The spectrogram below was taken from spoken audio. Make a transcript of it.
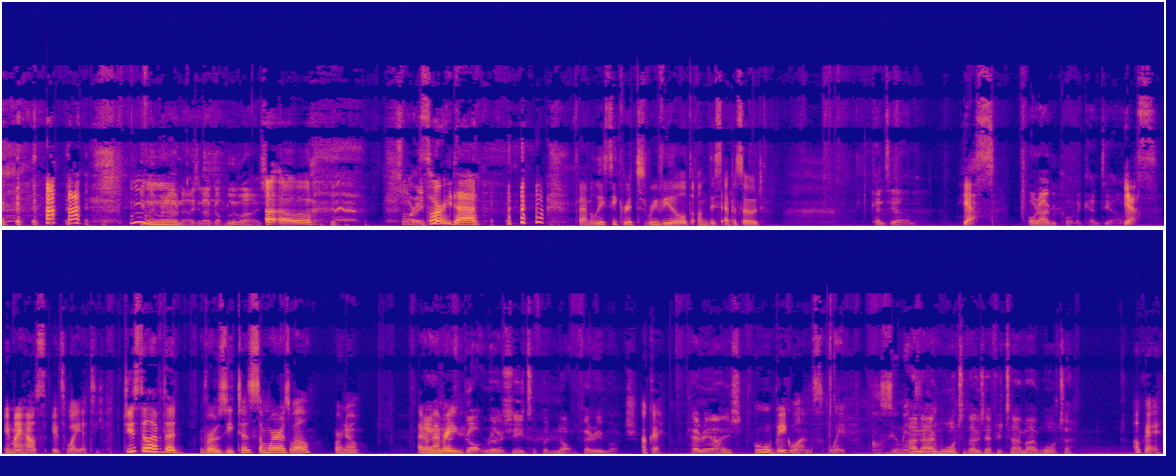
he was brown eyes and I've got blue eyes. Uh oh. Sorry. Sorry, Dad. Family secrets revealed on this episode. Kentiana. Yes. Or I would call it Kentiana. Yes. In my house, it's Wayeti. Do you still have the Rositas somewhere as well? Or no? I remember I have you. got Rosita, but not very much. Okay. Kerry eyes. Ooh, big ones. Wait, I'll zoom in. And for I that. water those every time I water. Okay.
